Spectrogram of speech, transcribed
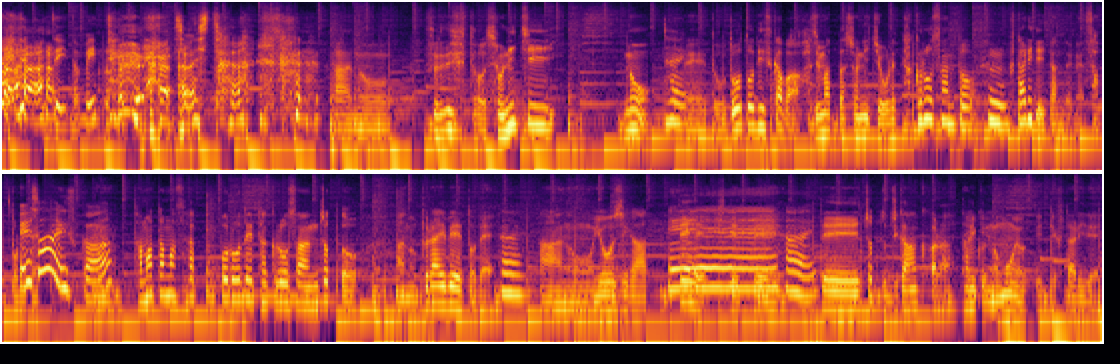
ツイートピッてしました。あのそれでいうと初日の、はい。えー、と道東ディスカバー始まった初日俺拓郎さんとうん。2人でいたんだよね札幌で。えそうなんですか？うん、たまたま札幌で拓郎さんちょっとあのプライベートではい。あの用事があって、えー来てて、はい。でちょっと時間空くから谷君飲もうよって言って2人で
